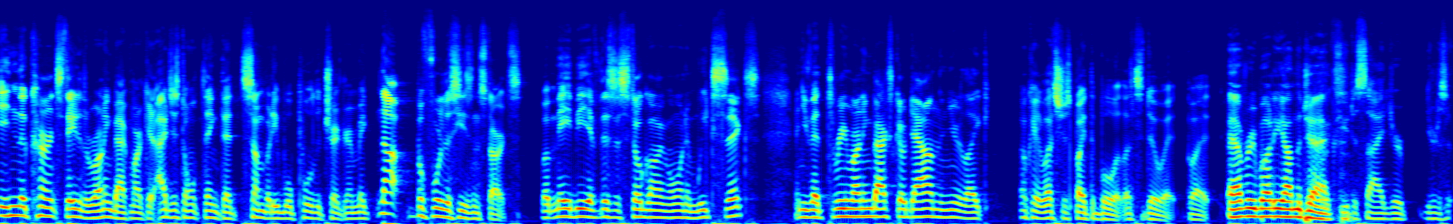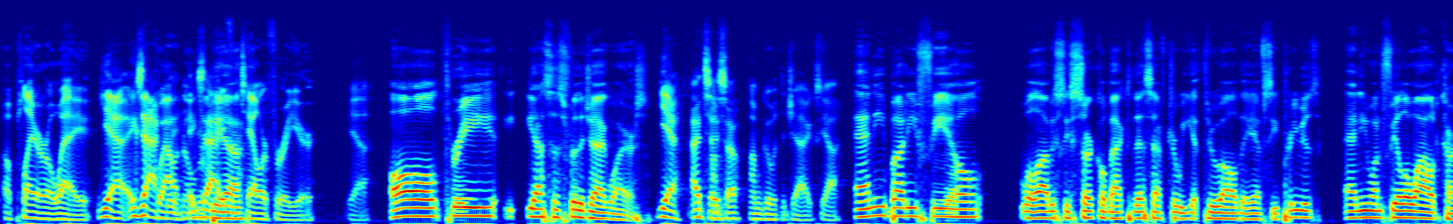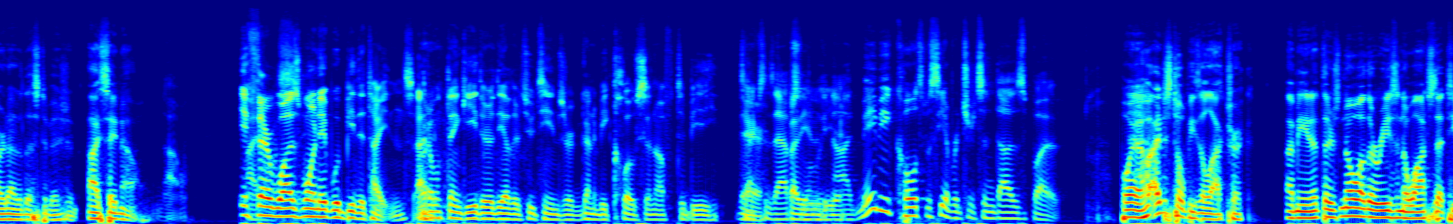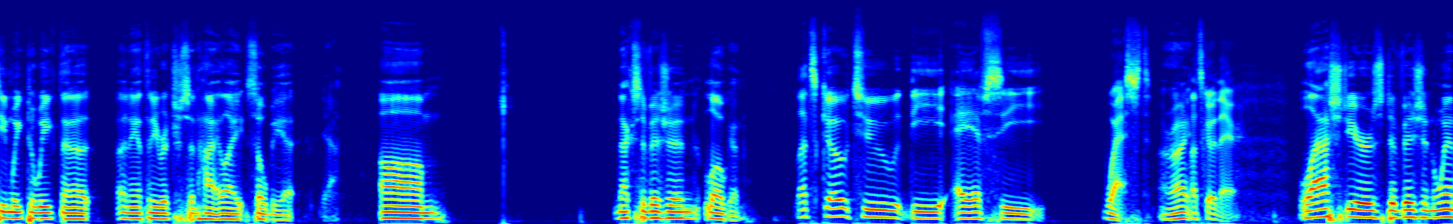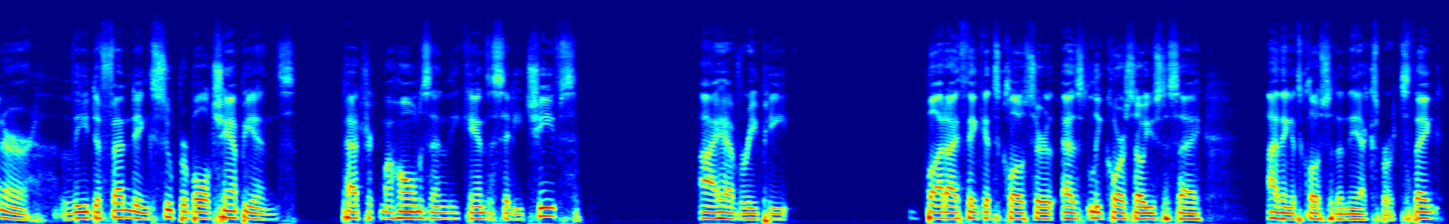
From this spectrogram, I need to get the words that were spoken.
in the current state of the running back market, I just don't think that somebody will pull the trigger and make not before the season starts. But maybe if this is still going on in week six and you've had three running backs go down, then you're like, okay, let's just bite the bullet. Let's do it. But everybody on the Jags, if you decide you're you're just a player away, yeah, exactly, go out and exactly. Yeah. Taylor for a year, yeah. All three yeses for the Jaguars. Yeah, I'd say I'm, so. I'm good with the Jags. Yeah. Anybody feel? We'll obviously circle back to this after we get through all the AFC previews. Anyone feel a wild card out of this division? I say no. No. If I there was one, it would be the Titans. Right. I don't think either of the other two teams are going to be close enough to be there. Texans absolutely the not. Maybe Colts. We'll see if Richardson does, but boy, I just hope he's electric. I mean, if there's no other reason to watch that team week to week than a, an Anthony Richardson highlight, so be it. Yeah. Um. Next division, Logan. Let's go to the AFC West. All right. Let's go there last year's division winner, the defending Super Bowl champions, Patrick Mahomes and the Kansas City Chiefs. I have repeat, but I think it's closer, as Lee Corso used to say, I think it's closer than the experts think.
